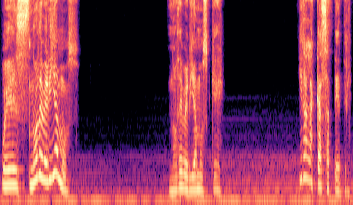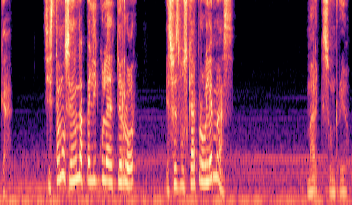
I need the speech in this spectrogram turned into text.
pues no deberíamos. ¿No deberíamos qué? Ir a la casa tétrica. Si estamos en una película de terror, eso es buscar problemas. Mark sonrió.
